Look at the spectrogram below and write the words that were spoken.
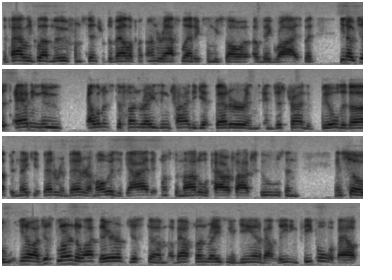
the Paladin Club moved from central development under athletics, and we saw a, a big rise. But you know, just adding new elements to fundraising, trying to get better and, and just trying to build it up and make it better and better. I'm always a guy that wants to model the Power Five schools and and so, you know, I just learned a lot there just um, about fundraising again, about leading people, about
